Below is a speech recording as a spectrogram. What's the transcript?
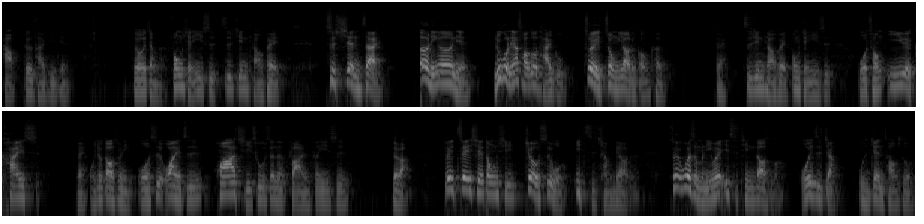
好，这是台积电。所以我讲的风险意识、资金调配是现在二零二二年，如果你要操作台股最重要的功课，对，资金调配、风险意识。我从一月开始，对我就告诉你，我是外资花旗出身的法人分析师，对吧？所以这些东西就是我一直强调的。所以为什么你会一直听到什么？我一直讲稳健操作，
